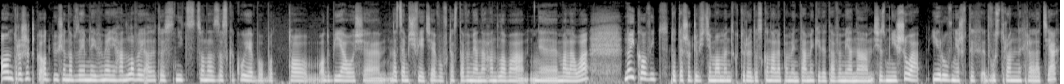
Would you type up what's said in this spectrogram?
On troszeczkę odbił się na wzajemnej wymianie handlowej, ale to jest nic, co nas zaskakuje, bo, bo to odbijało się na całym świecie. Wówczas ta wymiana handlowa e, malała. No i COVID to też oczywiście moment, który doskonale pamiętamy, kiedy ta wymiana wymiana się zmniejszyła i również w tych dwustronnych relacjach.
